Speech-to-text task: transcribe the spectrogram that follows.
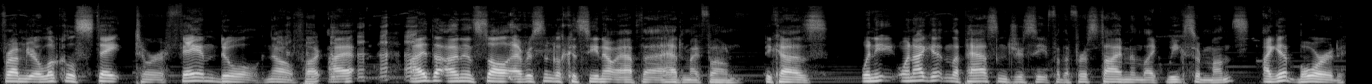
from your local state to a FanDuel. No, fuck. I I had to uninstall every single casino app that I had in my phone because when you when I get in the passenger seat for the first time in like weeks or months, I get bored,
